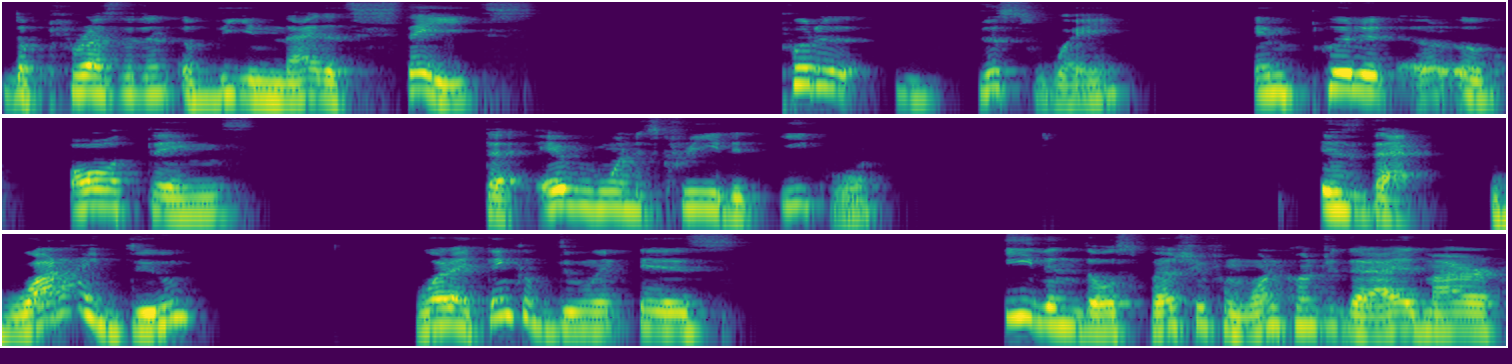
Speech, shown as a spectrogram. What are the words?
the president of the United States, put it this way, and put it uh, of all things that everyone is created equal, is that what I do, what I think of doing is, even though, especially from one country that I admire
